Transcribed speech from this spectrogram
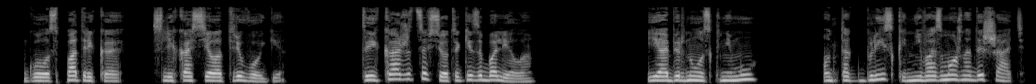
— голос Патрика слегка сел от тревоги. «Ты, кажется, все-таки заболела». Я обернулась к нему. Он так близко, невозможно дышать.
